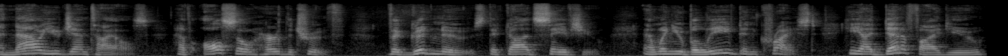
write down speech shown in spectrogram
And now you Gentiles have also heard the truth, the good news that God saves you. And when you believed in Christ, he identified you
